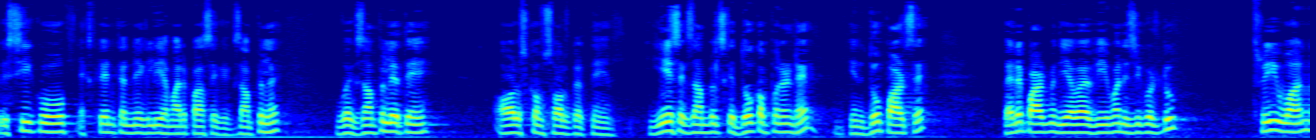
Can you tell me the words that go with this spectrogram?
تو اسی کو ایکسپلین کرنے کے لیے ہمارے پاس ایک ایگزامپل ہے وہ ایگزامپل لیتے ہیں اور اس کو ہم سالو کرتے ہیں یہ اس ایگزامپلس کے دو کمپوننٹ ہیں یعنی دو پارٹس ہیں پہلے پارٹ میں دیا ہوا ہے v one is equal to three one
